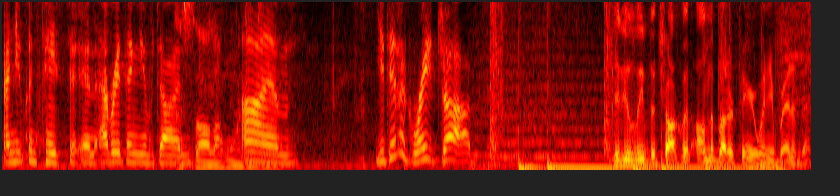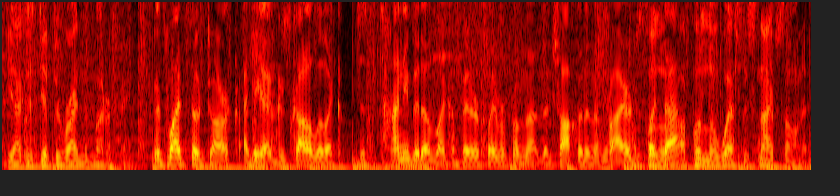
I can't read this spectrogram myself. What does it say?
And you can taste it in everything you've done. That's all I wanted to do. Um, you did a great job. Did you leave the chocolate on the Butterfinger when you breaded it? Yeah, I just dipped it right in the butterfinger. That's why it's so dark. I think I just got a little, like, just a tiny bit of like a bitter flavor from the, the chocolate in the fryer, I just put like a little- that. I put a little Wesley Snipes on it.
